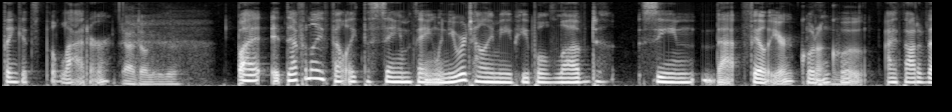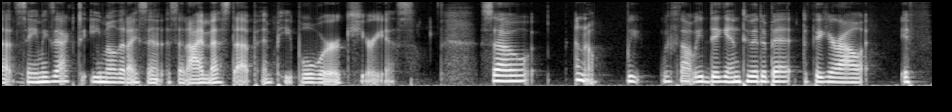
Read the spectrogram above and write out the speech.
think it's the latter. I don't either. But it definitely felt like the same thing. When you were telling me people loved seeing that failure, quote unquote, I thought of that same exact email that I sent that said I messed up and people were curious. So I don't know. We we thought we'd dig into it a bit to figure out if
